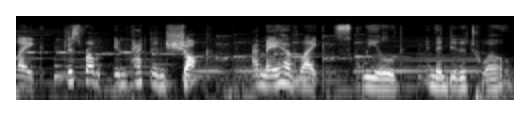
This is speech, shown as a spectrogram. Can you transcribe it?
like, just from impact and shock, I may have, like, squealed and then did a twirl.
